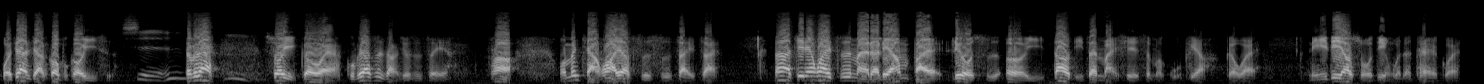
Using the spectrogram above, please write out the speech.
我这样讲够不够意思？是，对不对？嗯，所以各位啊，股票市场就是这样啊。我们讲话要实实在在。那今天外资买了两百六十二亿，到底在买些什么股票？各位，你一定要锁定我的 Telegram，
